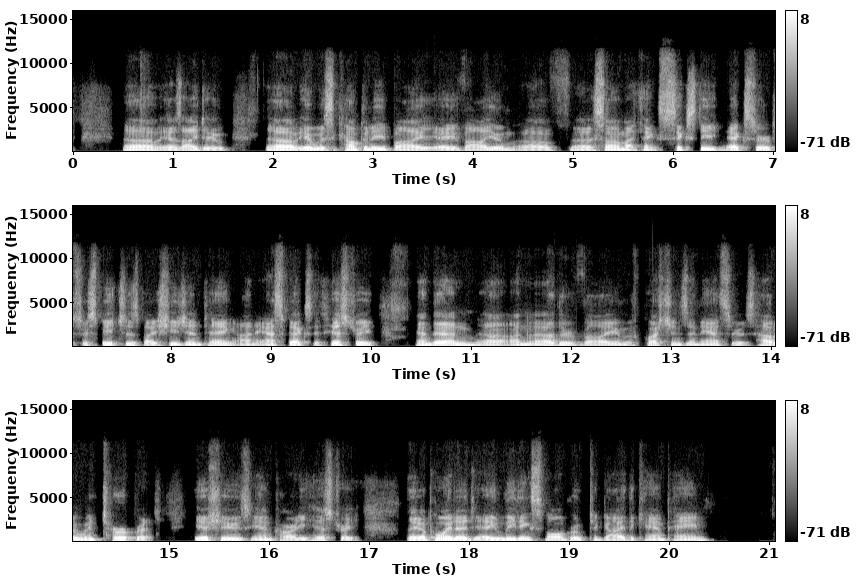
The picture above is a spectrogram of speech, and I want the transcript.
uh, as I do. Uh, it was accompanied by a volume of uh, some, I think, 60 excerpts or speeches by Xi Jinping on aspects of history, and then uh, another volume of questions and answers, how to interpret issues in party history. They appointed a leading small group to guide the campaign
